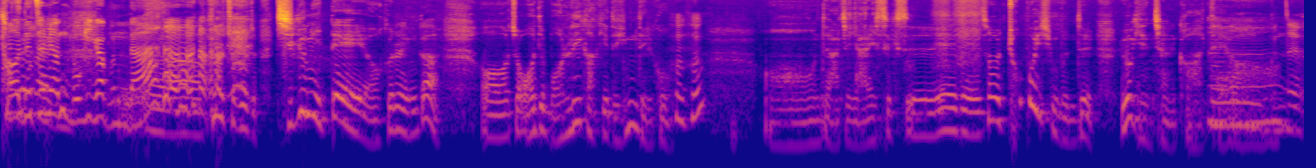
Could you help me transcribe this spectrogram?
더 늦으면 모기가 문다. 아, 그렇죠, 그렇죠. 지금이 때예요. 그러니까 어, 저 어디 멀리 가기도 힘들고. 어, 근데 아직 야외 섹스에 대해서 초보이신 분들 이거 괜찮을 것 같아요. 음. 근데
